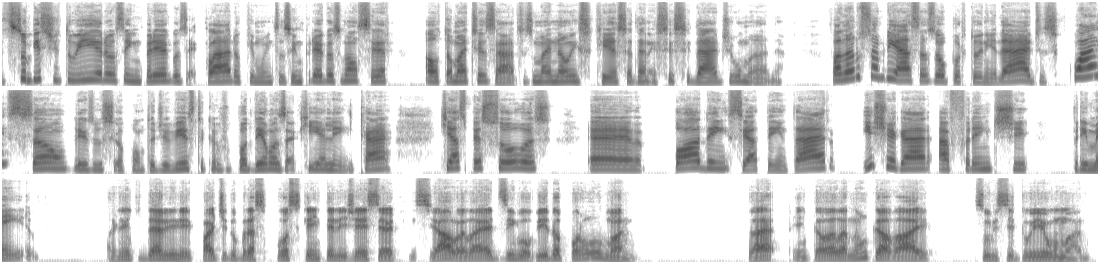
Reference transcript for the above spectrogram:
substituir os empregos, é claro que muitos empregos vão ser automatizados, mas não esqueça da necessidade humana. Falando sobre essas oportunidades, quais são, desde o seu ponto de vista, que podemos aqui elencar, que as pessoas é, podem se atentar e chegar à frente primeiro? A gente deve partir do pressuposto que a inteligência artificial ela é desenvolvida por um humano. Né? Então, ela nunca vai substituir o humano.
